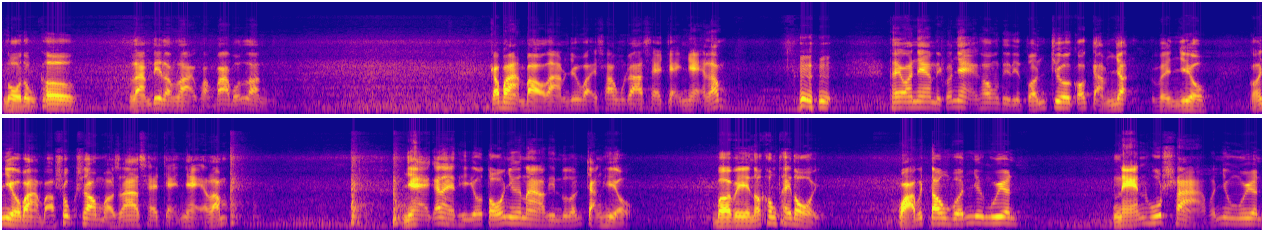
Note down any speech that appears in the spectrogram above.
nổ động cơ, làm đi làm lại khoảng 3 4 lần. Các bạn bảo làm như vậy xong ra xe chạy nhẹ lắm. theo anh em thì có nhẹ không thì, thì Tuấn chưa có cảm nhận về nhiều có nhiều bạn bảo xúc xong bảo ra xe chạy nhẹ lắm nhẹ cái này thì yếu tố như thế nào thì Tuấn chẳng hiểu bởi vì nó không thay đổi. Quả bê tông vẫn như nguyên nén hút xả vẫn như nguyên.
